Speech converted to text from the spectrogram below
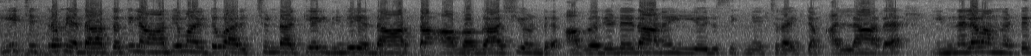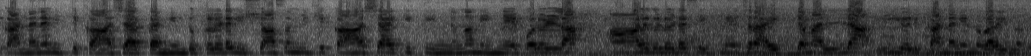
ഈ ചിത്രം യഥാർത്ഥത്തിൽ ആദ്യമായിട്ട് വരച്ചുണ്ടാക്കിയ ഇതിന്റെ യഥാർത്ഥ അവകാശിയുണ്ട്. അവരുടേതാണ് ഈ ഒരു സിഗ്നേച്ചർ ഐറ്റം അല്ലാതെ ഇന്നലെ വന്നിട്ട് കണ്ണനെ വിറ്റ് കാശാക്കാൻ ഹിന്ദുക്കളുടെ വിശ്വാസം വിറ്റ് കാശാക്കി തിന്നുന്ന നിന്നെ പോലുള്ള ആളുകളുടെ സിഗ്നേച്ചർ ഐറ്റം അല്ല ഈ ഒരു കണ്ണൻ എന്ന് പറയുന്നത്.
